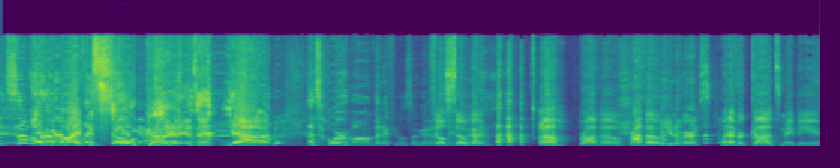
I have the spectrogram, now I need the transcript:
It's so oh, your life like, is so yeah. good, is it? Yeah. That's horrible, but it feels so good. the Feels so good. Oh, bravo. Bravo, universe. Whatever gods may be.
